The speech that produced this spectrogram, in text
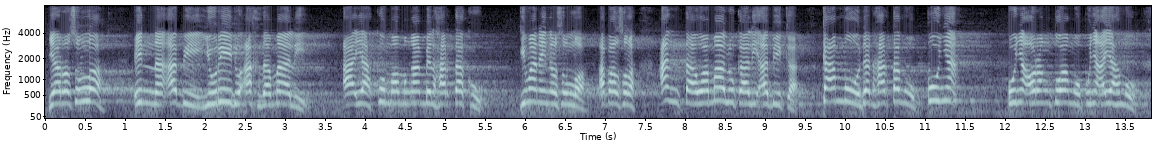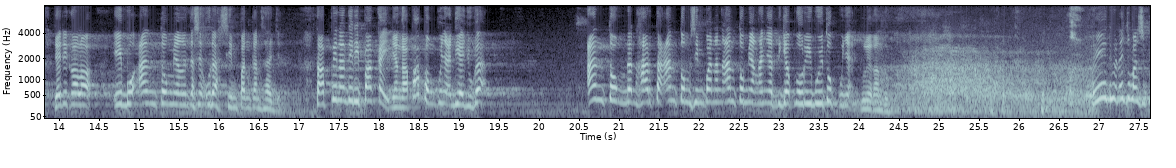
Ya Rasulullah, inna abi yuridu akhdha mali. Ayahku mau mengambil hartaku. Gimana ini Rasulullah? Apa Rasulullah? Anta wa malu kali abika. Kamu dan hartamu punya punya orang tuamu, punya ayahmu. Jadi kalau ibu antum yang kasih udah simpankan saja. Tapi nanti dipakai, ya nggak apa-apa punya dia juga. Antum dan harta antum, simpanan antum yang hanya 30 ribu itu punya punya antum. Eh duitnya cuma 10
